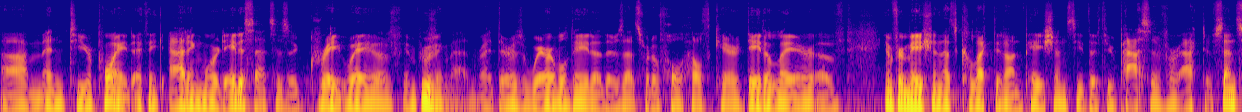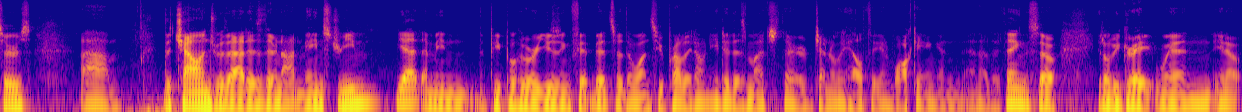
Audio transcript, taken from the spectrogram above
Um, and to your point, I think adding more data sets is a great way of improving that, right? There's wearable data, there's that sort of whole healthcare data layer of information that's collected on patients either through passive or active sensors. Um, the challenge with that is they're not mainstream yet. I mean, the people who are using Fitbits are the ones who probably don't need it as much. They're generally healthy and walking and, and other things. So it'll be great when, you know,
